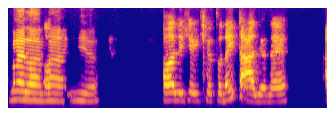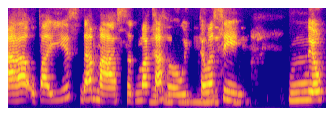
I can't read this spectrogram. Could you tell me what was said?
Vai lá, Maria. Olha, gente, eu tô na Itália, né? Ah, o país da massa, do macarrão. Então, Hum. assim, eu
